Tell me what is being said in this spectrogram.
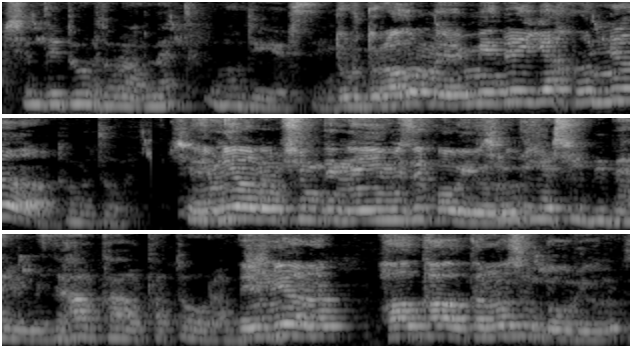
Şimdi durdur Ahmet. Onu diyersin. durduralım mı Emine Hanım? Durdur. Şimdi, Emniye Hanım şimdi neyimizi koyuyoruz? şimdi yeşil biberimizi halka halka doğramış. Emniye Hanım halka halka nasıl doğruyoruz?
